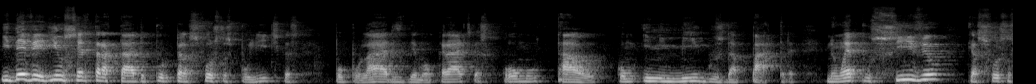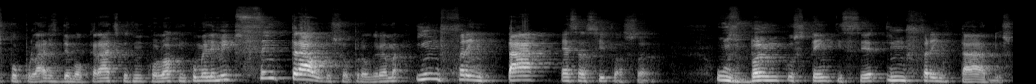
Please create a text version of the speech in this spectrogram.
e deveriam ser tratados por, pelas forças políticas populares, democráticas, como tal, como inimigos da pátria. Não é possível que as forças populares democráticas não coloquem como elemento central do seu programa enfrentar essa situação. Os bancos têm que ser enfrentados,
